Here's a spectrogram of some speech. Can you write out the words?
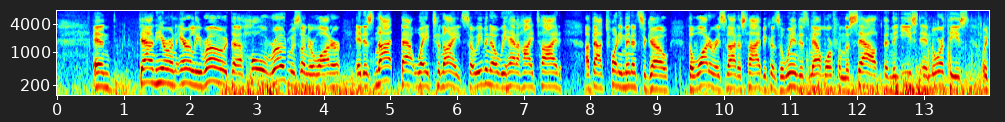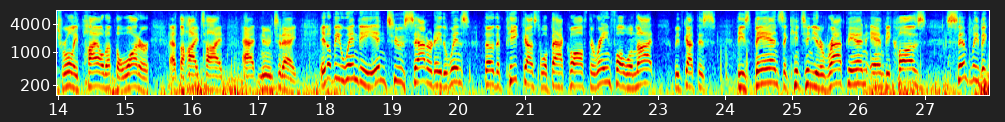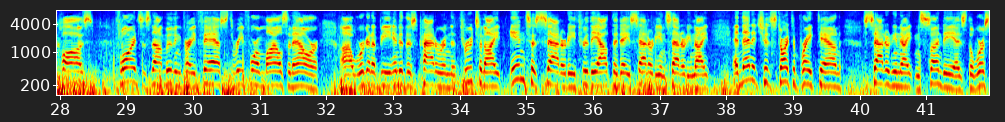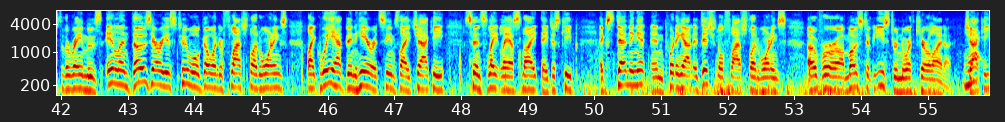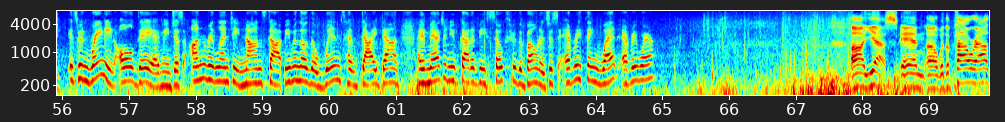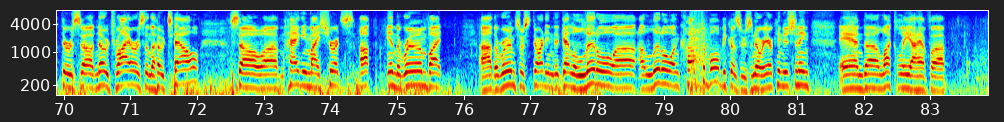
And down here on Airlie Road, the whole road was underwater. It is not that way tonight. So even though we had a high tide about 20 minutes ago, the water is not as high because the wind is now more from the south than the east and northeast, which really piled up the water at the high tide at noon today. It'll be windy into Saturday. The winds, though the peak gust will back off, the rainfall will not. We've got this these bands that continue to wrap in, and because simply because Florence is not moving very fast, three, four miles an hour. Uh, we're going to be into this pattern through tonight, into Saturday, through the out the day, Saturday and Saturday night. And then it should start to break down Saturday night and Sunday as the worst of the rain moves inland. Those areas, too, will go under flash flood warnings like we have been here, it seems like, Jackie, since late last night. They just keep extending it and putting out additional flash flood warnings over uh, most of eastern North Carolina. Jackie? Yeah, it's been raining all day. I mean, just unrelenting, nonstop. Even though the winds have died down, I imagine you've got to be soaked through the bone. Is just everything wet everywhere? Uh, yes, and uh, with the power out, there's uh, no dryers in the hotel, so I'm um, hanging my shirts up in the room, but uh, the rooms are starting to get a little uh, a little uncomfortable because there's no air conditioning, and uh, luckily I have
